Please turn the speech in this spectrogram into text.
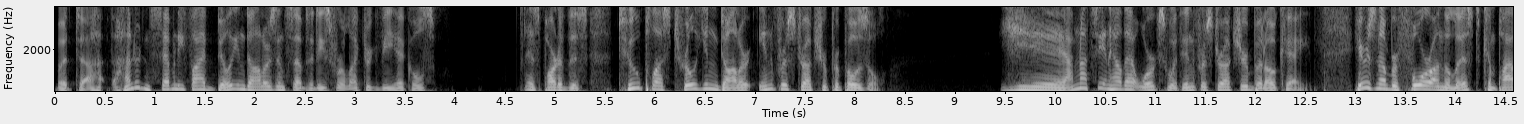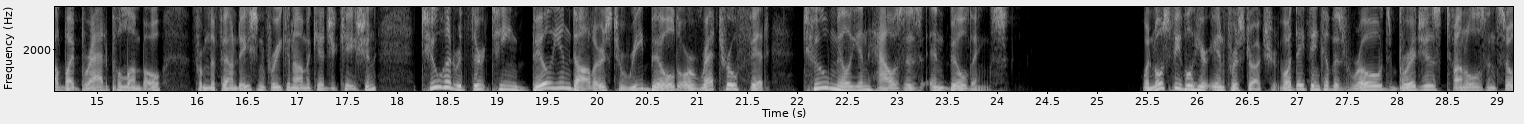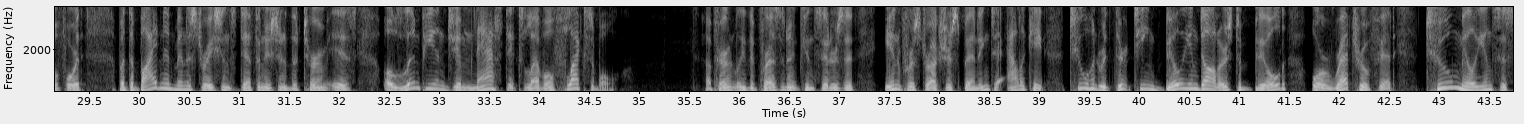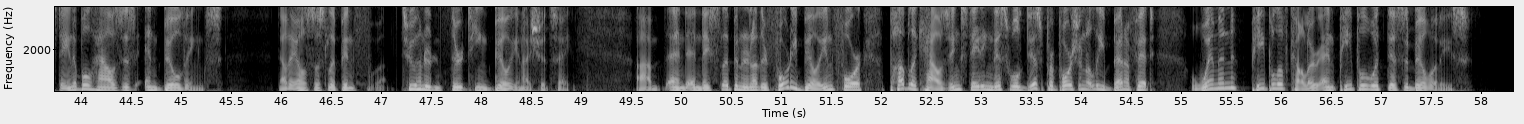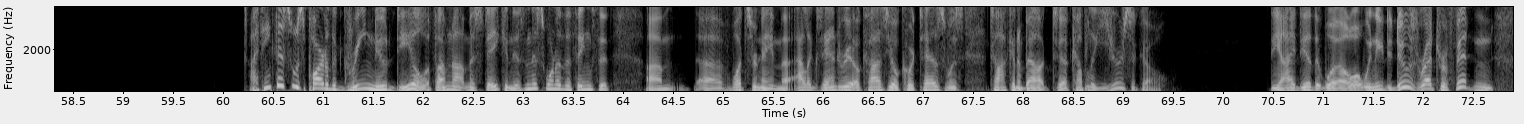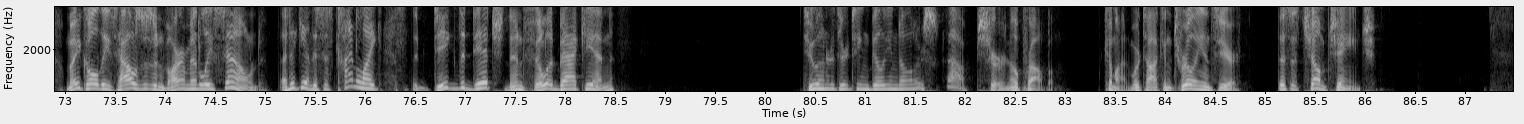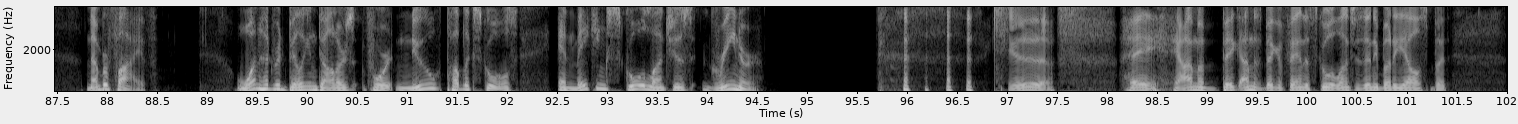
But uh, 175 billion dollars in subsidies for electric vehicles as part of this two plus trillion dollar infrastructure proposal. Yeah, I'm not seeing how that works with infrastructure, but okay. Here's number four on the list, compiled by Brad Polumbo from the Foundation for Economic Education $213 billion to rebuild or retrofit 2 million houses and buildings. When most people hear infrastructure, what they think of is roads, bridges, tunnels, and so forth, but the Biden administration's definition of the term is Olympian gymnastics level flexible. Apparently, the president considers it infrastructure spending to allocate $213 billion to build or retrofit 2 million sustainable houses and buildings. Now, they also slip in 213 billion, I should say. Um, and and they slip in another 40 billion for public housing, stating this will disproportionately benefit women, people of color, and people with disabilities. I think this was part of the Green New Deal, if I'm not mistaken. Isn't this one of the things that, um, uh, what's her name, uh, Alexandria Ocasio Cortez was talking about a couple of years ago? The idea that, well, what we need to do is retrofit and make all these houses environmentally sound. And again, this is kind of like dig the ditch, then fill it back in. $213 billion? Oh, sure, no problem. Come on, we're talking trillions here. This is chump change. Number five, $100 billion for new public schools and making school lunches greener. hey, I'm a big I'm as big a fan of school lunch as anybody else, but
